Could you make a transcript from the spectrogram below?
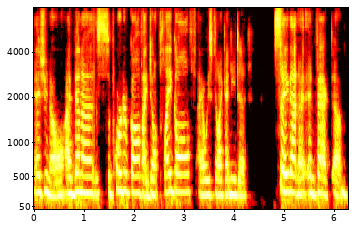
as you know, I've been a supporter of golf. I don't play golf. I always feel like I need to say that. And In fact, um,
